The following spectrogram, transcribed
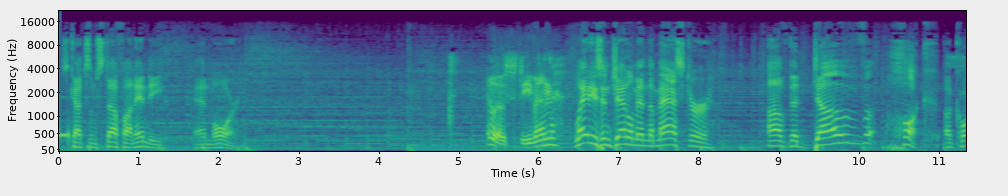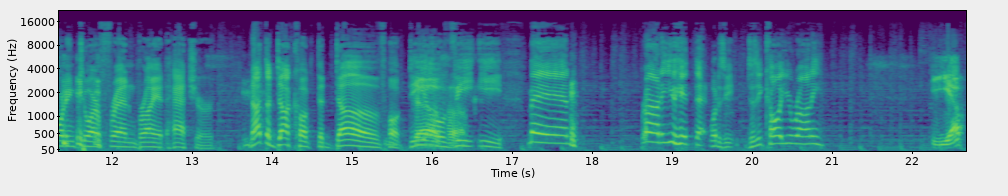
He's got some stuff on Indy and more. Hello, Stephen. Ladies and gentlemen, the master of the dove hook, according to our friend Bryant Hatcher. Not the duck hook, the dove hook. D O V E. Man, Ronnie, you hit that. What is he? Does he call you Ronnie? Yep.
